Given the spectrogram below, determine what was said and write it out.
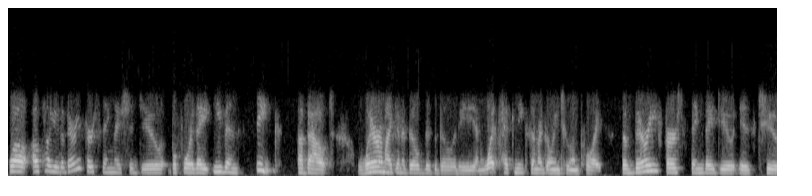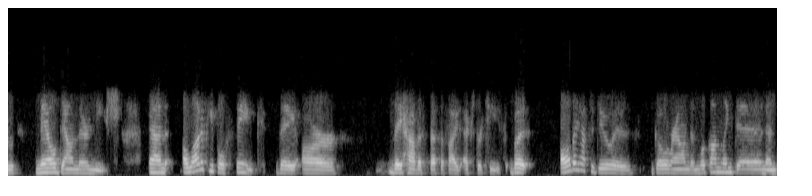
Well, I'll tell you the very first thing they should do before they even think about where am I going to build visibility and what techniques am I going to employ, the very first thing they do is to nail down their niche. And a lot of people think they are they have a specified expertise, but all they have to do is go around and look on LinkedIn and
